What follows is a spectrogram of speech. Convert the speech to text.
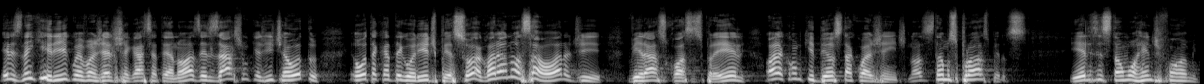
eles nem queriam que o evangelho chegasse até nós, eles acham que a gente é outro, outra categoria de pessoa, agora é a nossa hora de virar as costas para ele. Olha como que Deus está com a gente, nós estamos prósperos e eles estão morrendo de fome.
